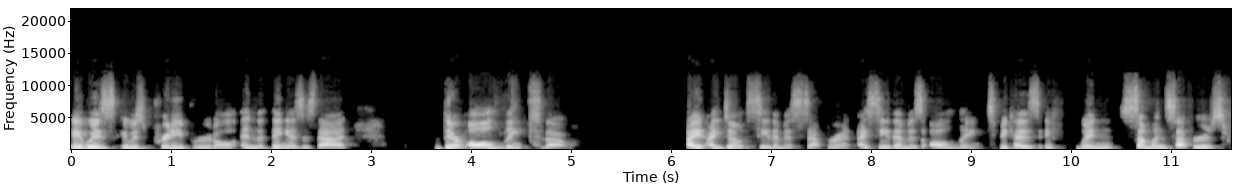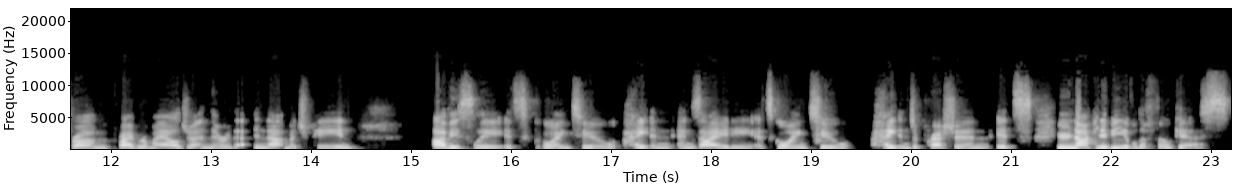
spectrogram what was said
It was it was pretty brutal. And the thing is is that they're all linked though. I, I don't see them as separate. I see them as all linked because if when someone suffers from fibromyalgia and they're in that much pain, obviously it's going to heighten anxiety. It's going to heightened depression it's you're not going to be able to focus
